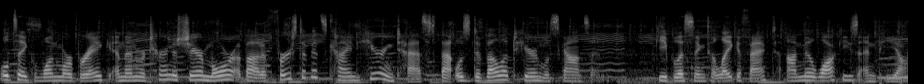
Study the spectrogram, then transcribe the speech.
We'll take one more break and then return to share more about a first of its kind hearing test that was developed here in Wisconsin. Keep listening to Lake Effect on Milwaukee's NPR.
